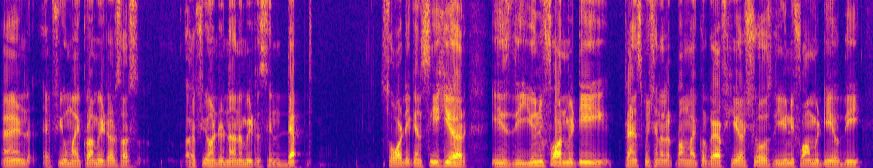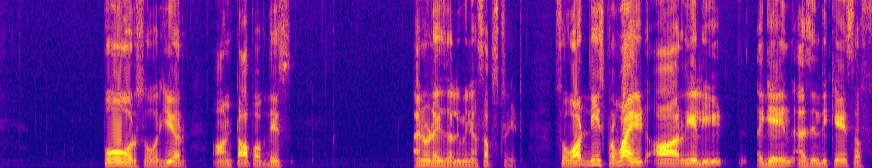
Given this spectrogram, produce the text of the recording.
and a few micrometers or a few hundred nanometers in depth. So, what you can see here is the uniformity transmission electron micrograph here shows the uniformity of the pores over here on top of this anodized alumina substrate. So, what these provide are really again as in the case of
